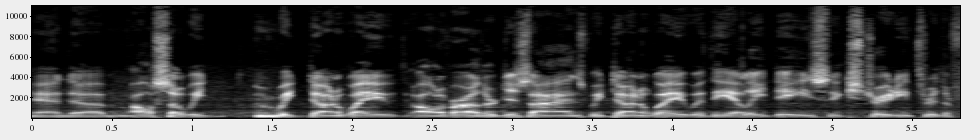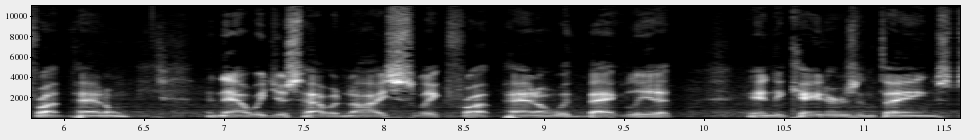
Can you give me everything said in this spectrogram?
And um, also, we we done away with all of our other designs. We done away with the LEDs extruding through the front panel, and now we just have a nice slick front panel with backlit indicators and things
